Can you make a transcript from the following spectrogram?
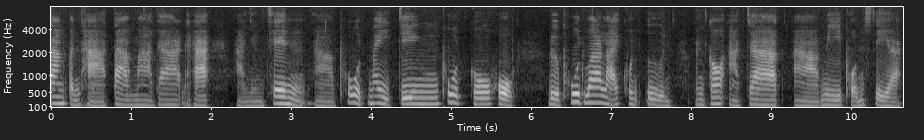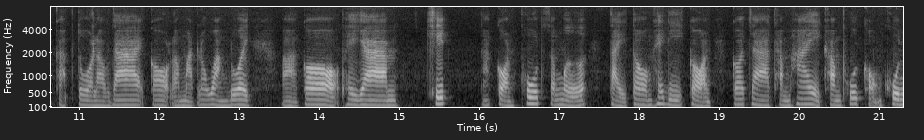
ร้างปัญหาตามมาได้นะคะอะอย่างเช่นพูดไม่จริง พูดโกหก หรือพูดว่าร้ายคนอื่น มันก็อาจจะมีผลเสียกับตัวเราได้ ก็ระมัดระวังด้วย ก็พยายามคิดนะก่อนพูดเสมอไต่ตองให้ดีก่อน ก็จะทำให้คำพูดของคุณ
